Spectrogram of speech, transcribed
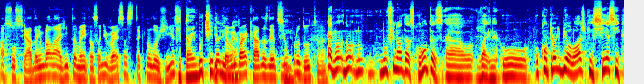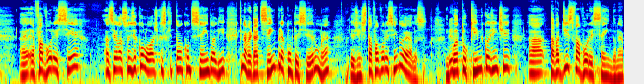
associada à embalagem também. Então são diversas tecnologias que estão embutidas ali. estão né? embarcadas dentro Sim. de um produto. Né? É, no, no, no, no final das contas, uh, Wagner, o, o controle biológico em si assim, é, é favorecer as relações ecológicas que estão acontecendo ali, que na verdade sempre aconteceram, né? E a gente está favorecendo elas. Enquanto o químico a gente estava ah, desfavorecendo, né?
